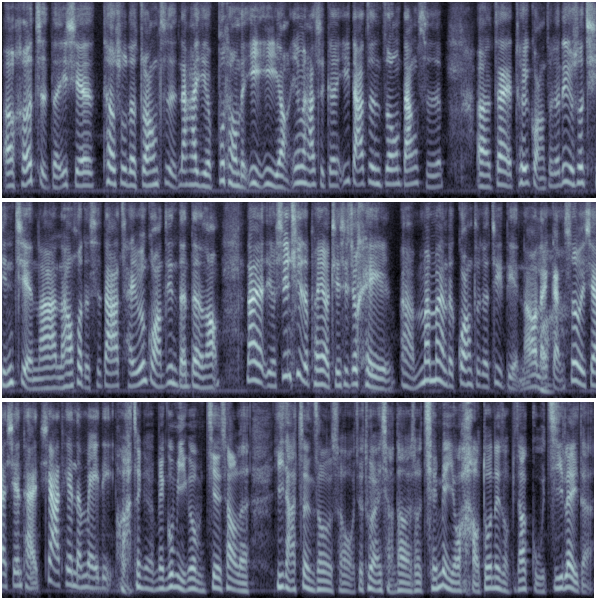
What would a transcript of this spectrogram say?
呃盒子的一些特殊的装置，那它有不同的意义哦，因为它是跟伊达正宗当时呃在推广这个，例如说勤俭啊，然后或者是大家财源广进等等哦。那有兴趣的朋友其实就可以啊慢慢的逛这个祭典，然后来感受一下仙台夏天的魅力哇。这个美谷米给我们介绍了伊达正宗的时候，我就突然想到了说，前面有好多那种比较古迹类的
